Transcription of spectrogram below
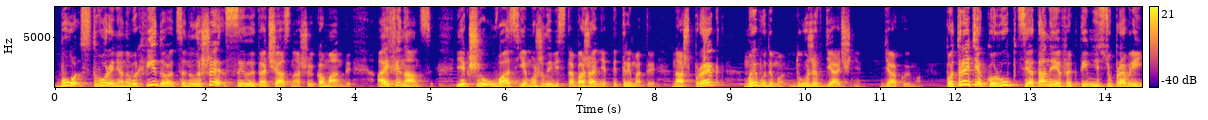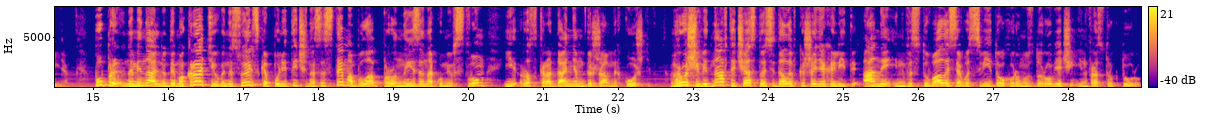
Бо створення нових відео це не лише сили та час нашої команди, а й фінанси. Якщо у вас є можливість та бажання підтримати наш проект, ми будемо дуже вдячні. Дякуємо. По-третє, корупція та неефективність управління. Попри номінальну демократію, венесуельська політична система була пронизана кумівством і розкраданням державних коштів. Гроші від нафти часто осідали в кишенях еліти, а не інвестувалися в освіту, охорону здоров'я чи інфраструктуру.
